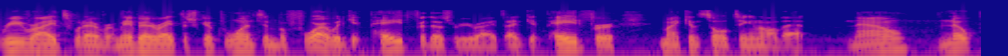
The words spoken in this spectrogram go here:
rewrites, whatever. Maybe I write the script once and before I would get paid for those rewrites. I'd get paid for my consulting and all that. Now, nope.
